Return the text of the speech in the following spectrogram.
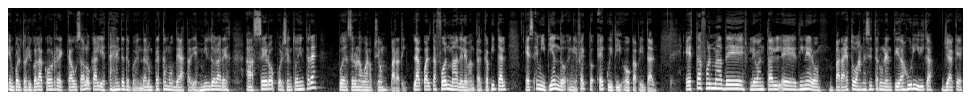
En Puerto Rico la corre causa local y esta gente te pueden dar un préstamo de hasta 10 mil dólares a 0% de interés puede ser una buena opción para ti. La cuarta forma de levantar capital es emitiendo en efecto equity o capital. Esta forma de levantar eh, dinero, para esto vas a necesitar una entidad jurídica, ya que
